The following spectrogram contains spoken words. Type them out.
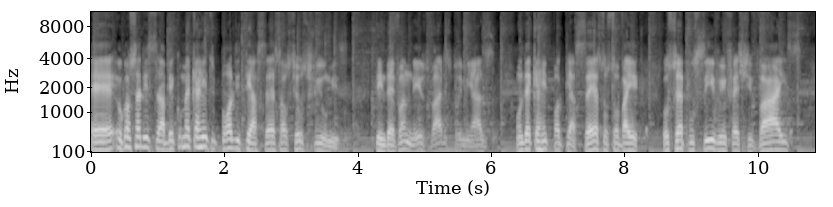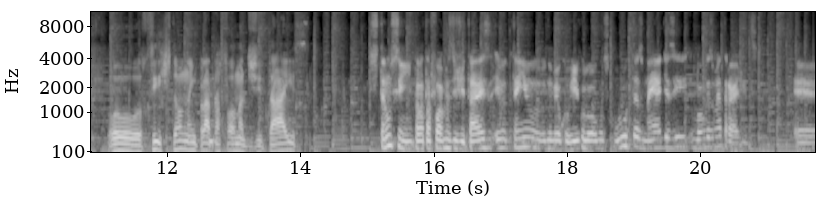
É, eu gostaria de saber como é que a gente pode ter acesso aos seus filmes. Tem devaneios, vários premiados. Onde é que a gente pode ter acesso? Ou só, vai, ou é possível em festivais? Ou se estão em plataformas digitais? Estão sim, em plataformas digitais. Eu tenho no meu currículo alguns curtas, médias e longas metragens. É,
